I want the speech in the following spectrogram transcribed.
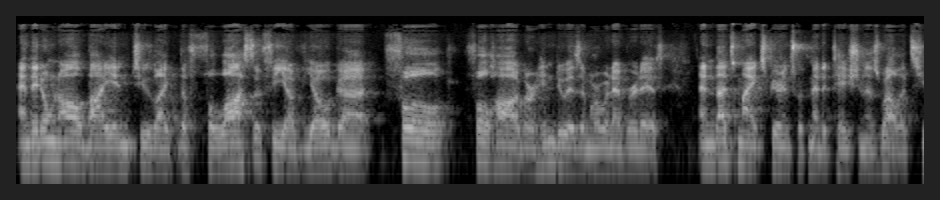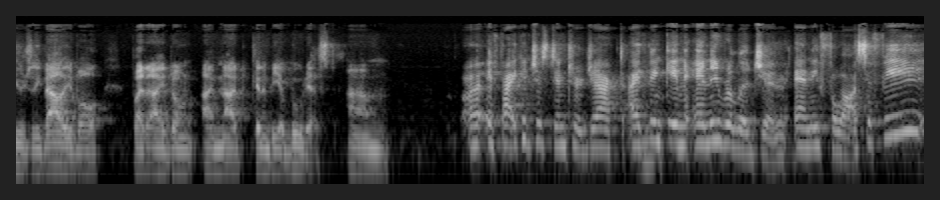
and they don't all buy into like the philosophy of yoga full full hog or hinduism or whatever it is. And that's my experience with meditation as well. It's hugely valuable but i don't i'm not going to be a buddhist. Um, uh, if i could just interject i think in any religion any philosophy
